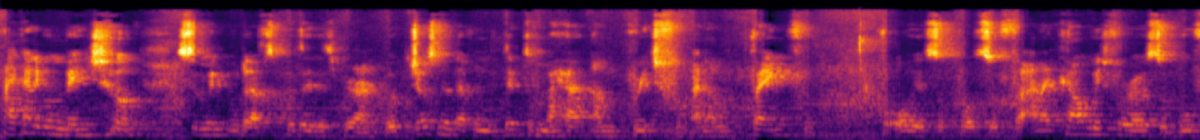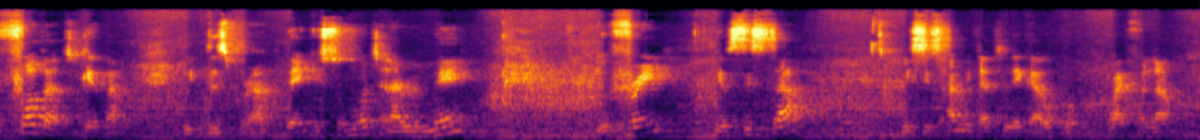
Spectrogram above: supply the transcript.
I can't even mention so many people that have supported this brand, but just know that from the depth of my heart, I'm grateful and I'm thankful for all your support so far. And I can't wait for us to go further together with this brand. Thank you so much. And I remain your friend, your sister, Mrs. Amida Tulega Bye for now.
